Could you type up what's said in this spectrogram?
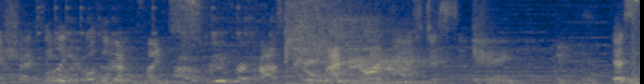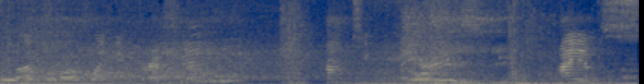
Ish, I feel like both of them playing super fast paced. I'm not used to seeing this level of like aggression from two players. I am super,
